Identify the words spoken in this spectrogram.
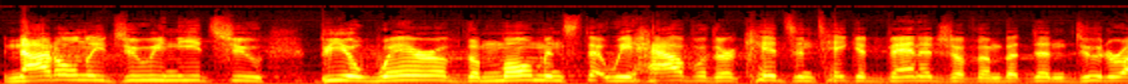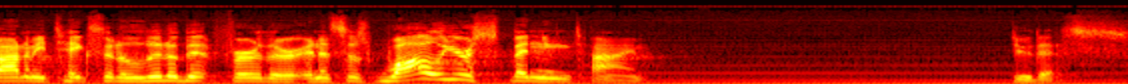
Not only do we need to be aware of the moments that we have with our kids and take advantage of them, but then Deuteronomy takes it a little bit further and it says, while you're spending time, do this.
